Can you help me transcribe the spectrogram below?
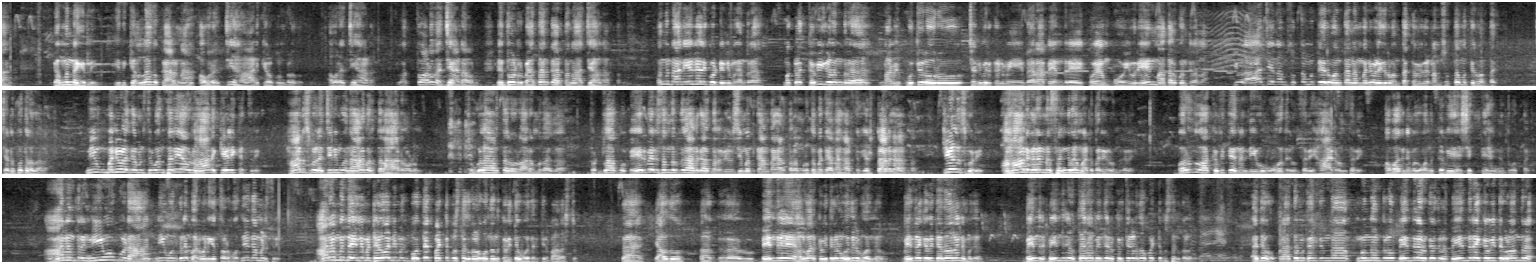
ಗಮನದಾಗಿರಲಿ ಇದಕ್ಕೆಲ್ಲದು ಕಾರಣ ಅವ್ರ ಅಜ್ಜಿ ಹಾಡು ಕೇಳ್ಕೊಂಡು ಬೆಳೆದು ಅವ್ರ ಅಜ್ಜಿ ಹಾಡು. ಇವತ್ತು ಹಾಡೋದು ಅಜ್ಜಿ ಹಾಡ ಅವನು. ನಿಂತ್ಕೊಂಡ್ರೆ ಬೆಳತಾನಕ ಆಡ್ತಾನೆ ಅಜ್ಜಿ ಹಾಡು ಆಡ್ತಾನೆ ಅಂದ್ರೆ ನಾನು ಏನು ಹೇಳಿಕೊಟ್ಟೆ ನಿಮ್ಗಂದ್ರೆ ಮಕ್ಕಳ ಕವಿಗಳಂದ್ರೆ ನಾವಿಲ್ಲಿ ಕೂತಿರೋರು ಚನ್ವೀರ್ ಕಣ್ವಿ ದ ಬೇಂದ್ರೆ ಕುವೆಂಪು, ಇವ್ರು ಏನು ಮಾತಾಡ್ಕೊಂತೀವಲ್ಲ ಇವ್ರ ಆಚೆ ನಮ್ಮ ಸುತ್ತಮುತ್ತ ಇರುವಂಥ ನಮ್ಮ ಮನೆಯೊಳಗಿರುವಂಥ ಕವಿಗಳು ನಮ್ಮ ಸುತ್ತಮುತ್ತ ಇರುವಂಥ ಜನಪದರು ಅದಾರ. ನೀವು ಮನೆಯೊಳಗೆ ಗಮನಿಸ್ತೀರಿ, ಒಂದು ಸರಿ ಅವ್ರನ್ನ ಹಾಡು ಕೇಳಿ ಕತ್ರಿ ಹಾಡಿಸ್ಕೊಳ್ಳಿ, ಅಜ್ಜಿ ನಿಮ್ಗೊಂದು ಹಾಡು ಬರ್ತಲ್ಲ, ಹಾಡು ನೋಡೋಣ. ಜುಗಳ ಹಾಡ್ತಾರೆ ಅವ್ರು ಆರಂಭದಾಗ. ತೊಟ್ಲಾಕು ಬೇರೆ ಬೇರೆ ಸಂದರ್ಭದಲ್ಲಿ ಹಾಡುಗಳು ಹಾಡ್ತಾರೆ. ನೀವು ಶ್ರೀಮಂತ ಕಾಣ್ದಾಗ ಹಾಡ್ತಾರೆ, ಮೃದುಮತಿ ಆದಾಗ ಹಾಡ್ತಾರೆ, ಎಷ್ಟು ಹಾಡುಗಳು ಹಾಡ್ತಾರೆ. ಕೇಳಿಸ್ಕೊರಿ. ಆ ಹಾಡುಗಳನ್ನು ಸಂಗ್ರಹ ಮಾಡಿ ಬರೀರಿ ಒಂದು ಕಡೆ. ಬರೆದು ಆ ಕವಿತೆಯನ್ನು ನೀವು ಓದ್ರಿ ಒಂದ್ಸರಿ, ಹಾಡ್ರಿ ಒಂದ್ಸರಿ. ಅವಾಗ ನಿಮಗೆ ಒಂದು ಕವಿಯ ಶಕ್ತಿ ಹಂಗಂತ ಗೊತ್ತಾಗುತ್ತೆ. ಆ ನಂತರ ನೀವು ಕೂಡ ನೀವು ಒಂದು ಕಡೆ ಬರವಣಿಗೆ ತೊಡ್ಬೋದು. ನೀವು ಗಮನಿಸ್ರಿ. ಆರಂಭದಿಂದ ಇಲ್ಲಿ ಮಟ್ಟ ಹೇಳುವ ನಿಮಗೆ ಬಹುತೇಕ ಪಠ್ಯ ಪುಸ್ತಕದೊಳಗೆ ಒಂದೊಂದು ಕವಿತೆ ಓದಿರ್ತೀರಿ ಭಾಳಷ್ಟು ಯಾವುದು? ಬೇಂದ್ರೆ ಹಲವಾರು ಕವಿತೆಗಳನ್ನು ಓದಿರ್ಬೋದು ನೀವು. ಬೇಂದ್ರೆ ಕವಿತೆ ಅದಾವಲ್ಲ ನಿಮಗೆ? ಬೇಂದ್ರೆ ಬೇಂದ್ರೆ, ಉದ್ದಾರ, ಬೇಂದ್ರೆ ಕವಿತೆಗಳದಾವ ಪಠ್ಯ ಪುಸ್ತಕದೊಳಗೆ. ಅದೇವು ಪ್ರಾಥಮಿಕ ಹಂತದಿಂದ ಮುಂದಂತಳು ಬೇಂದ್ರೆ ಅವ್ರ ಕವಿತೆಗಳು. ಬೇಂದ್ರೆ ಕವಿತೆಗಳು ಅಂದ್ರೆ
